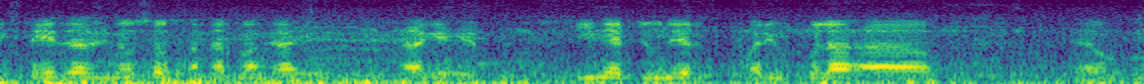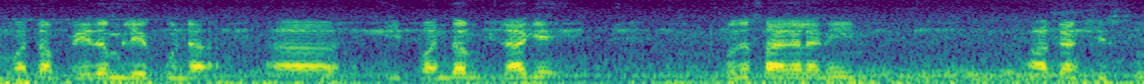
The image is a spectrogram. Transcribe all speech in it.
ఈ స్నేహితుల దినోత్సవం సందర్భంగా అలాగే సీనియర్ జూనియర్ మరియు కుల మత భేదం లేకుండా ఈ బంధం ఇలాగే కొనసాగాలని ఆకాంక్షిస్తూ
